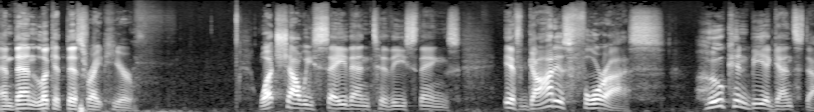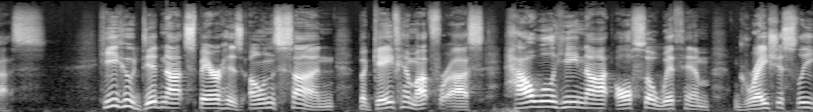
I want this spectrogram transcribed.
And then look at this right here. What shall we say then to these things? If God is for us, who can be against us? He who did not spare his own son, but gave him up for us, how will he not also with him graciously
